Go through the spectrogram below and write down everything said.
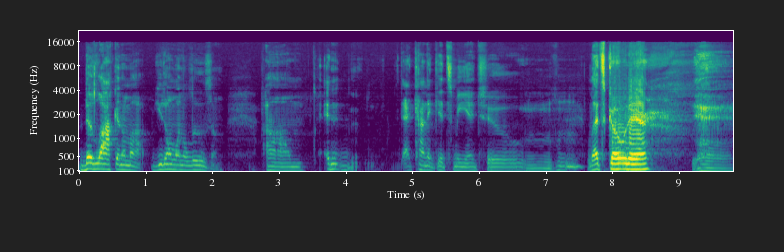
they're locking them up. You don't want to lose them, um, and that kind of gets me into. Let's go there. Yes,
